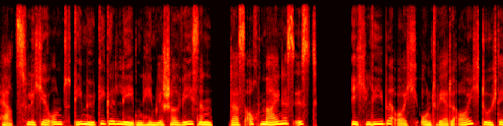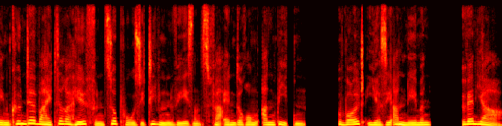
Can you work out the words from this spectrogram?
herzliche und demütige Leben himmlischer Wesen, das auch meines ist, ich liebe euch und werde euch durch den Künder weitere Hilfen zur positiven Wesensveränderung anbieten. Wollt ihr sie annehmen? Wenn ja,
